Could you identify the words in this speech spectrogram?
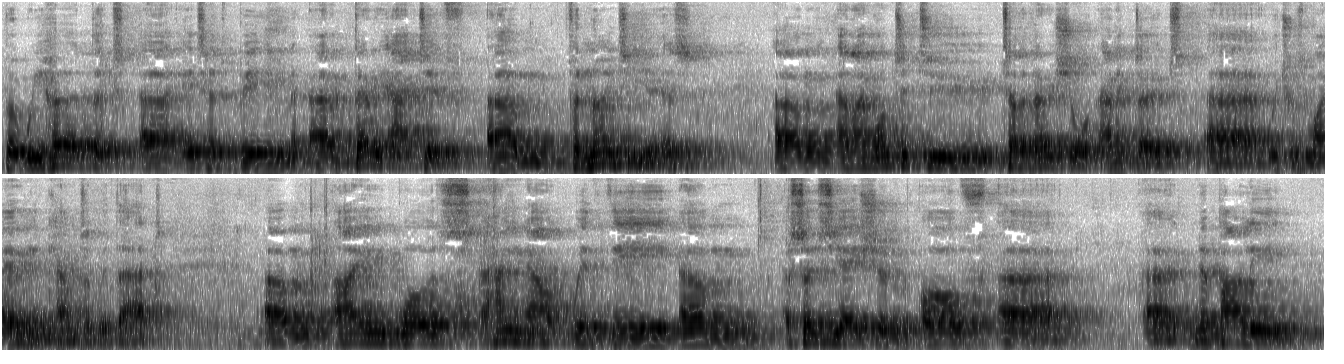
but we heard that uh, it had been uh, very active um, for 90 years. Um, and I wanted to tell a very short anecdote, uh, which was my own encounter with that. Um, I was hanging out with the um, Association of uh, uh, Nepali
